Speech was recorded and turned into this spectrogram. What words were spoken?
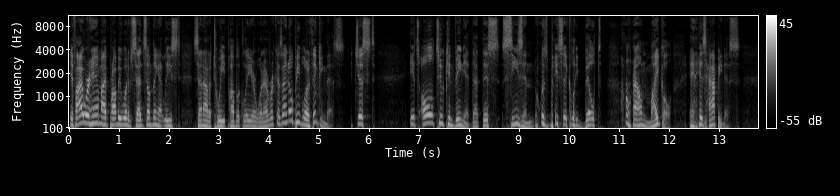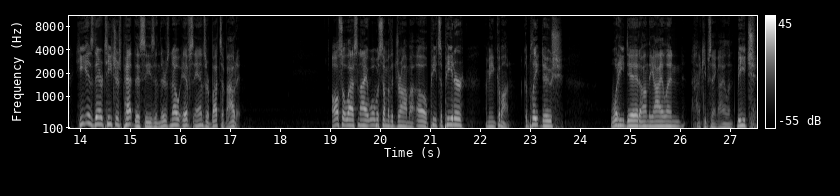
If I were him, I probably would have said something, at least sent out a tweet publicly or whatever, because I know people are thinking this. It just it's all too convenient that this season was basically built around Michael and his happiness. He is their teacher's pet this season. There's no ifs, ands, or buts about it. Also, last night, what was some of the drama? Oh, Pizza Peter. I mean, come on. Complete douche. What he did on the island, I keep saying island, beach,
